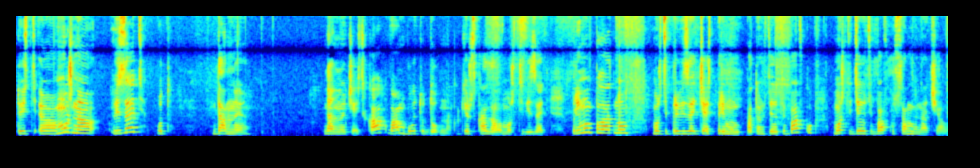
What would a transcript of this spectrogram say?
То есть э, можно вязать вот данное данную часть, как вам будет удобно. Как я уже сказала, можете вязать прямым полотном, можете провязать часть прямым, потом сделать убавку, можете делать убавку с самого начала.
